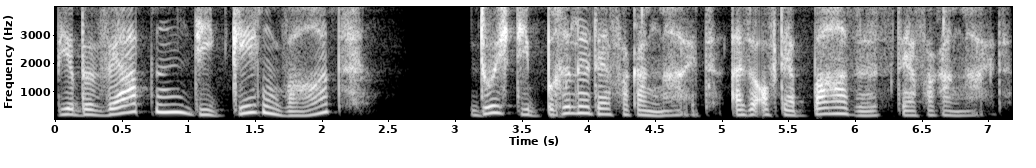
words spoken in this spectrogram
Wir bewerten die Gegenwart durch die Brille der Vergangenheit, also auf der Basis der Vergangenheit.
